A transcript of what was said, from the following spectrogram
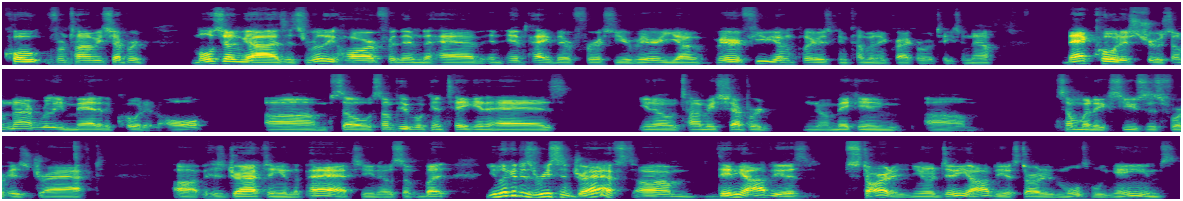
quote from Tommy Sheppard: Most young guys, it's really hard for them to have an impact their first year. Very young, very few young players can come in and crack a rotation. Now, that quote is true, so I'm not really mad at the quote at all. Um, so some people can take it as, you know, Tommy Sheppard, you know, making um, somewhat excuses for his draft uh, his drafting in the past, you know. So, but you look at his recent drafts. Um, Deni Avdija started. You know, Deni Avdija started multiple games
